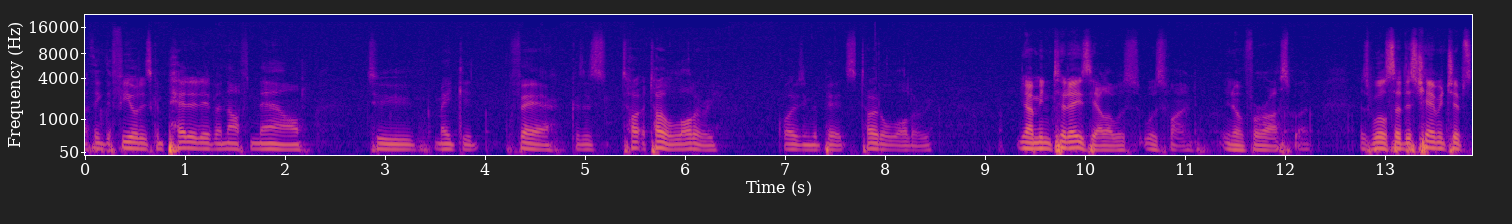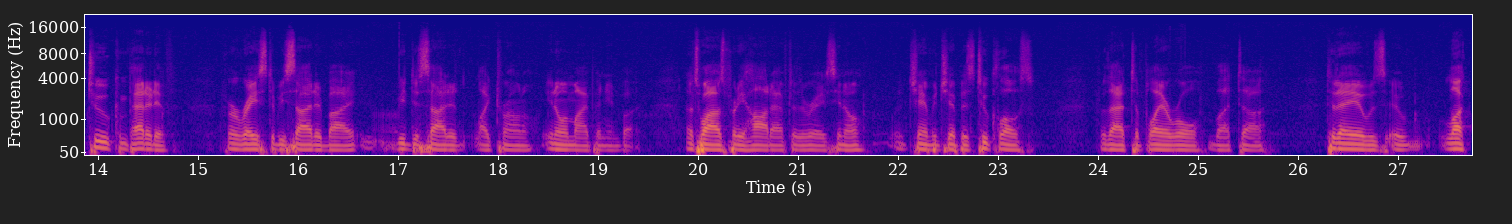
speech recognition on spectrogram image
I think the field is competitive enough now to make it fair because it's to- total lottery. Closing the pits, total lottery. Yeah, I mean today's yellow was was fine, you know, for us. But as Will said, this championship's too competitive for a race to be decided by be decided like Toronto, you know, in my opinion. But that's why I was pretty hot after the race. You know, the championship is too close for that to play a role. But uh, today it was it, luck.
